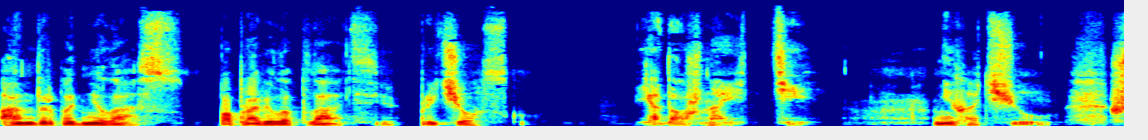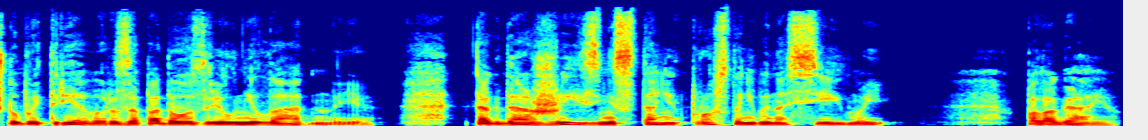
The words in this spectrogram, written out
Андра поднялась, поправила платье, прическу. «Я должна идти». Не хочу, чтобы Тревор заподозрил неладное. Тогда жизнь станет просто невыносимой. Полагаю,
